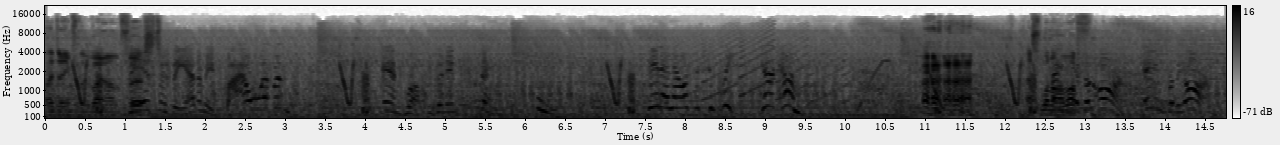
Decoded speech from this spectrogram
I don't even put the button on first. This is the enemy's bioweapon? Andross is an insane fool. Data analysis complete. Here it comes. That's one arm off. an arm. Aim for the arm.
